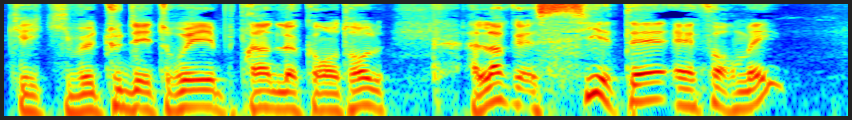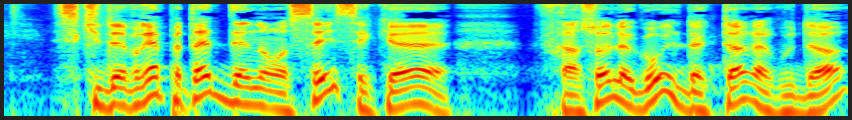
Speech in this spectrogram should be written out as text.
qui, qui veut tout détruire puis prendre le contrôle. Alors que s'il était informé, ce qu'il devrait peut-être dénoncer, c'est que François Legault et le docteur Arruda,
